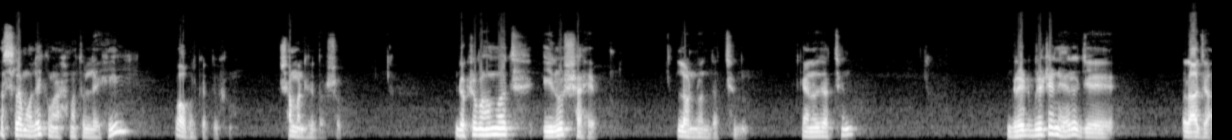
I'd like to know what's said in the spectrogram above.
আসসালামু আলাইকুম রহমতুল্লাহি ওবরকাত সম্মানিত দর্শক, ডক্টর মোহাম্মদ ইনুস সাহেব লন্ডন যাচ্ছেন। কেন যাচ্ছেন? গ্রেট ব্রিটেনের যে রাজা,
